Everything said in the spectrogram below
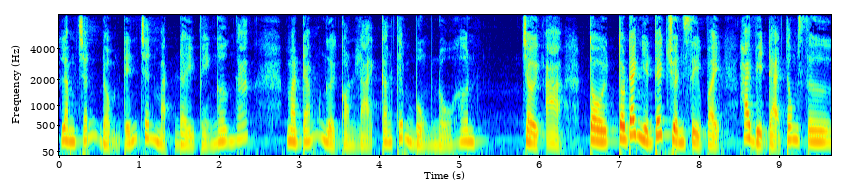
làm chấn động đến chân mặt đầy vẻ ngơ ngác, mà đám người còn lại càng thêm bùng nổ hơn. Trời à, tôi, tôi đã nhìn thấy chuyện gì vậy? Hai vị đại tông sư,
